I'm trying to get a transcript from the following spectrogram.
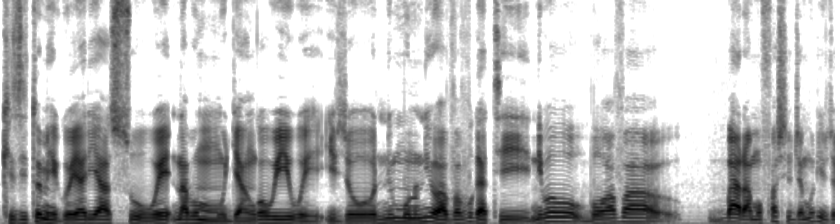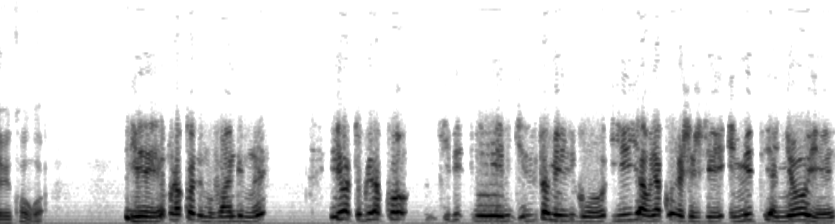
kizito mihigo yari yasuwe n'abo mu muryango wiwe. Ibyo n'umuntu ntiwava avuga ati nibo bohava baramufashije muri ibyo bikorwa? Urakoze muvandimwe. Iyo batubwira ko kizito mihigo yiyaho yakoresheje imiti yanyoye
